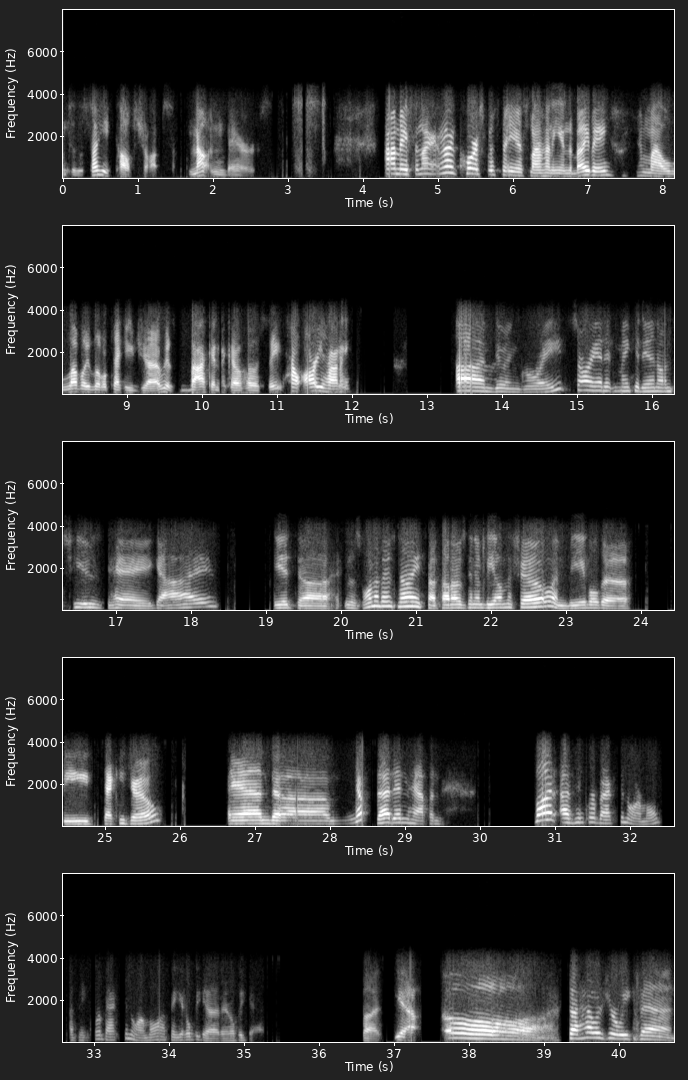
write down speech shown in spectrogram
Welcome to the Psychic Coffee Shop's Mountain Bears. I'm Aeson, and of course, with me is my honey and the baby, and my lovely little Techy Joe is back in the co-host seat. How are you, honey? I'm doing great. Sorry I didn't make it in on Tuesday, guys. It uh it was one of those nights. I thought I was gonna be on the show and be able to be Techy Joe. And um yep, that didn't happen. But I think we're back to normal. I think we're back to normal. I think it'll be good. It'll be good. But yeah. Oh so how has your week been?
